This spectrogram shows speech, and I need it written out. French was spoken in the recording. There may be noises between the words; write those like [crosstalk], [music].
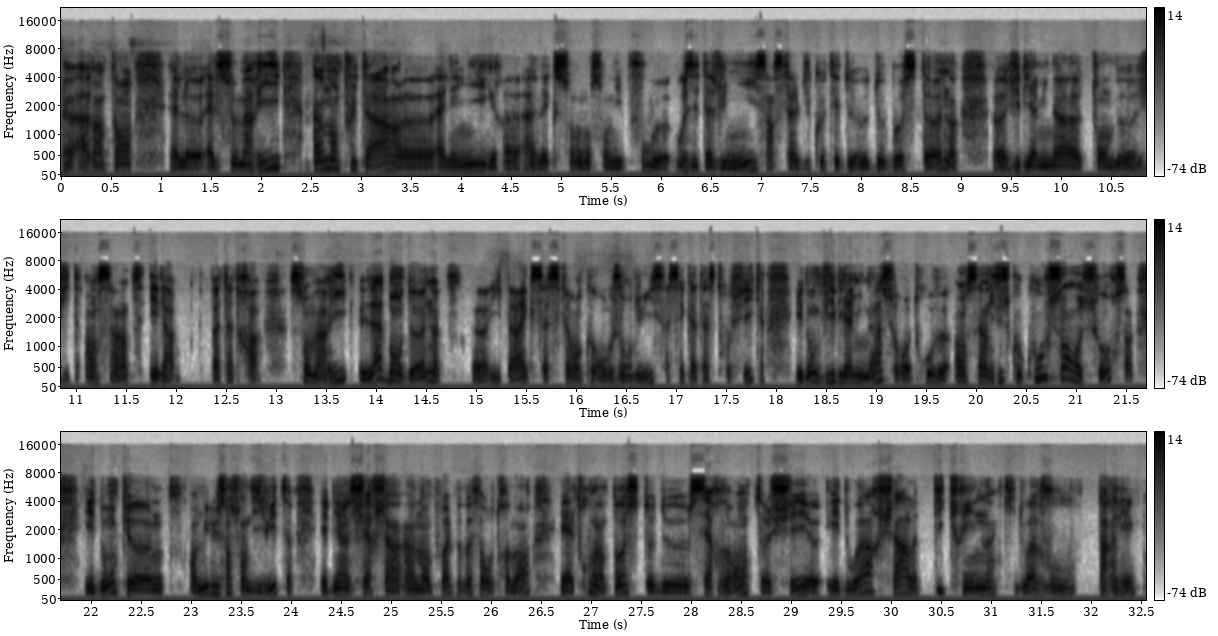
à 20 ans, elle, elle, se marie. Un an plus tard, elle émigre avec son, son époux aux États-Unis, s'installe du côté de, de Boston. Williamina tombe vite enceinte et là, patatras, son mari l'abandonne. Euh, il paraît que ça se fait encore aujourd'hui, ça c'est catastrophique. Et donc Williamina se retrouve enceinte jusqu'au cou, sans ressources. Et donc euh, en 1878, eh bien, elle cherche un, emploi, elle peut pas faire autrement, et elle trouve un poste de servante chez euh, Édouard Charles Pickering, qui doit vous parler.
